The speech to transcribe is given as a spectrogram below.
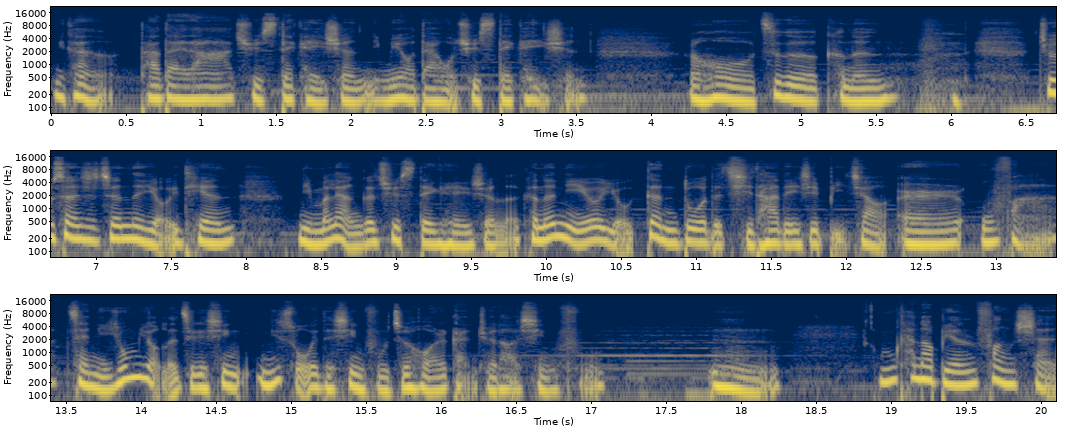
你看他带他去 staycation，你没有带我去 staycation，然后这个可能 就算是真的有一天。你们两个去 staycation 了，可能你又有更多的其他的一些比较，而无法在你拥有了这个幸，你所谓的幸福之后而感觉到幸福。嗯，我们看到别人放闪，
